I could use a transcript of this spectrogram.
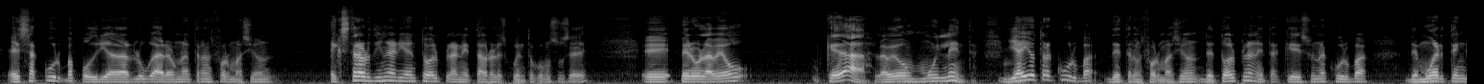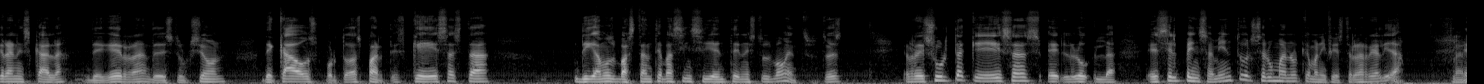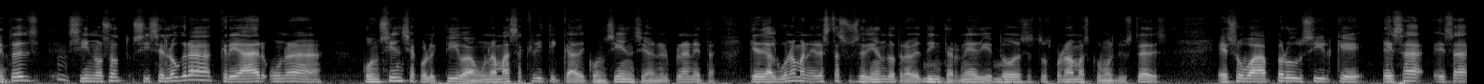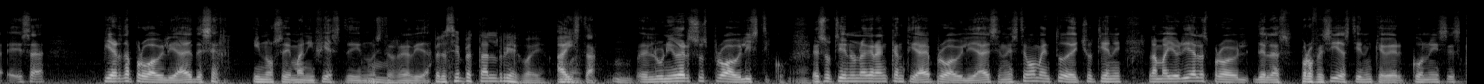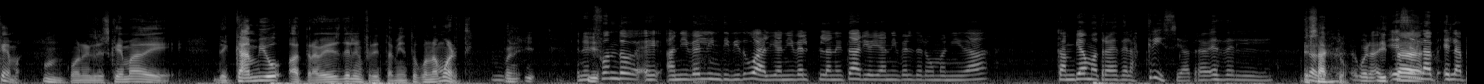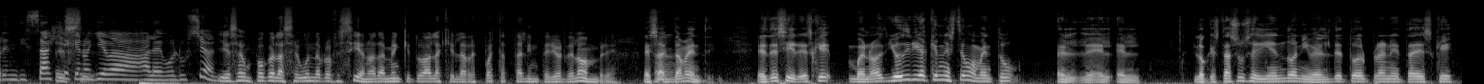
Esa curva podría dar lugar a una transformación extraordinaria en todo el planeta, ahora les cuento cómo sucede, eh, pero la veo quedada, la veo muy lenta. Y hay otra curva de transformación de todo el planeta, que es una curva de muerte en gran escala, de guerra, de destrucción, de caos por todas partes, que esa está, digamos, bastante más incidente en estos momentos. Entonces, resulta que esas, eh, lo- la- es el pensamiento del ser humano el que manifiesta la realidad. Claro. Entonces, si nosotros, si se logra crear una, conciencia colectiva, una masa crítica de conciencia en el planeta, que de alguna manera está sucediendo a través de Mm. Internet y de Mm. todos estos programas como el de ustedes, eso va a producir que esa, esa, esa pierda probabilidades de ser y no se manifieste en nuestra Mm. realidad. Pero siempre está el riesgo ahí. Ahí Bueno, está. mm. El universo es probabilístico. Ah. Eso tiene una gran cantidad de probabilidades en este momento. De hecho, tiene la mayoría de las, de las profecías tienen que ver con ese esquema, Mm. con el esquema de, de cambio a través del enfrentamiento con la muerte. Bueno, y- En el Y- fondo, eh, a nivel individual y a nivel planetario y a nivel de la humanidad, cambiamos a través de las crisis, a través del... claro, Exacto. Bueno, ahí Ese está. es la- el aprendizaje es- que nos lleva a la evolución. Y esa es un poco la segunda profecía, ¿no? También que tú hablas que la respuesta está al interior del hombre. Exactamente. Es decir, es que, bueno, yo diría que en este momento el- el- el- lo que está sucediendo a nivel de todo el planeta es que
